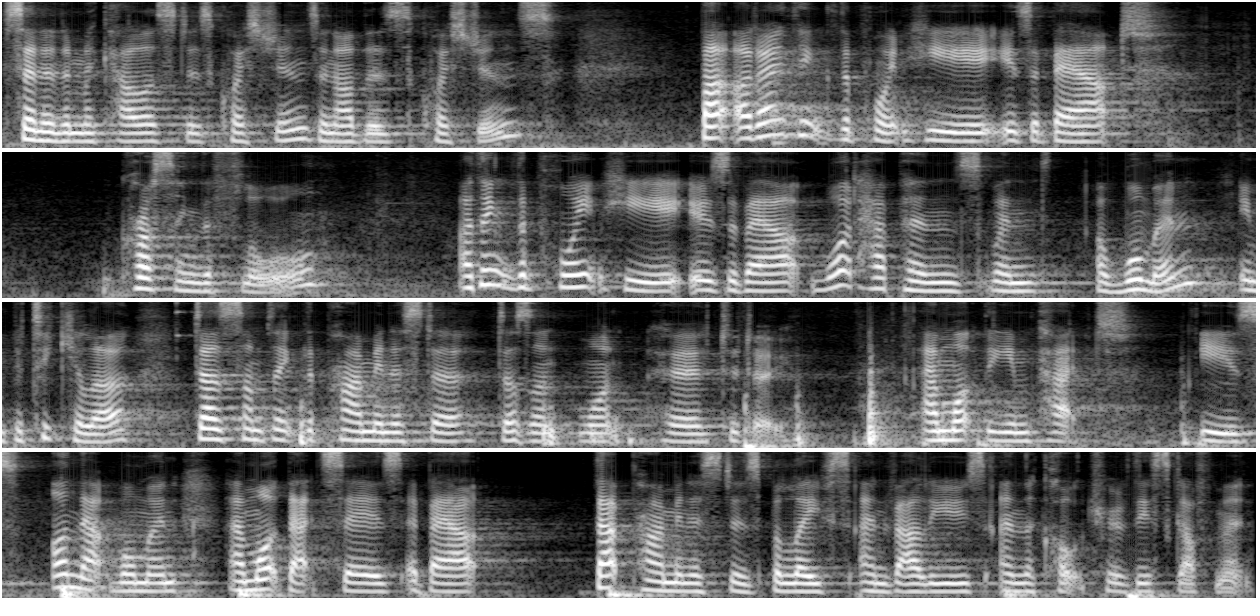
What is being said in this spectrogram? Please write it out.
Senator McAllister's questions and others' questions. But I don't think the point here is about crossing the floor. I think the point here is about what happens when a woman, in particular, does something the Prime Minister doesn't want her to do, and what the impact is on that woman and what that says about that Prime Minister's beliefs and values and the culture of this government.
